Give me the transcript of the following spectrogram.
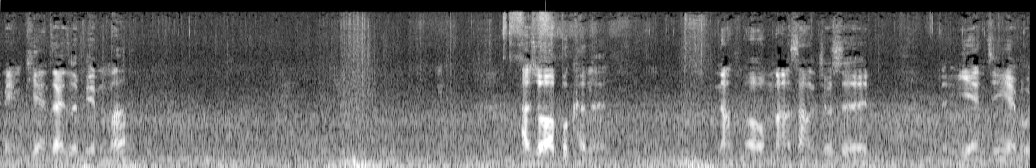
名片在这边吗？”他说：“不可能。”然后马上就是眼睛也不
